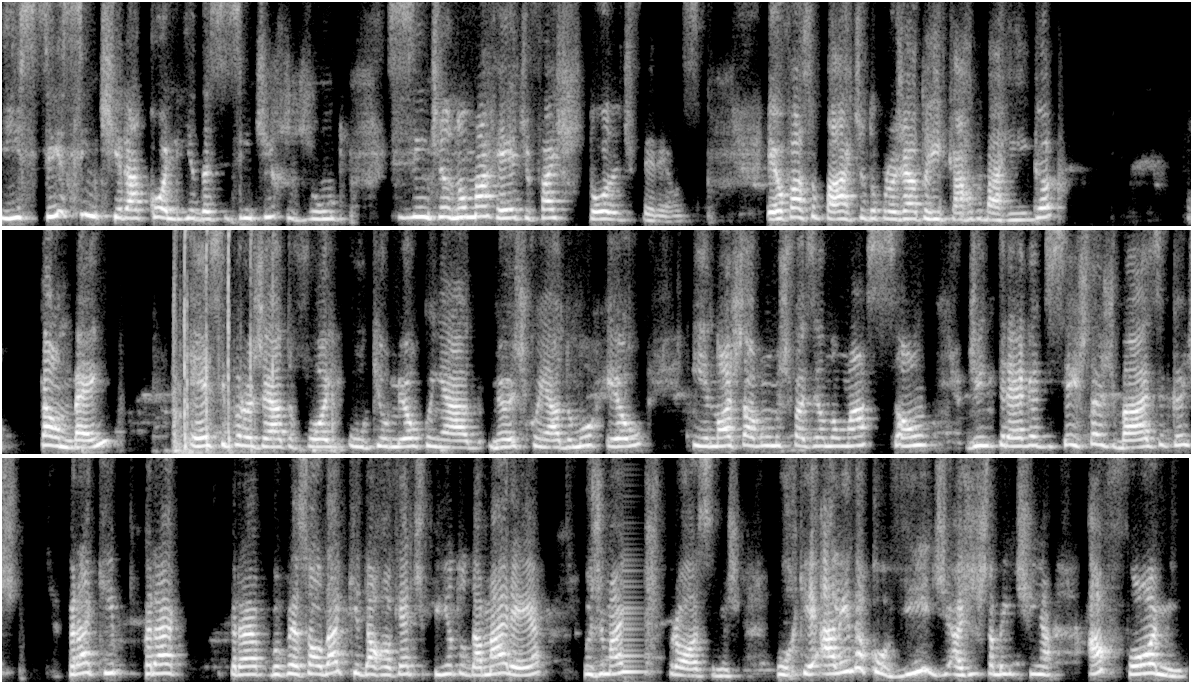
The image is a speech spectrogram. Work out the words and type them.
e se sentir acolhida, se sentir junto, se sentir numa rede faz toda a diferença. Eu faço parte do projeto Ricardo Barriga, também, esse projeto foi o que o meu cunhado, meu ex-cunhado morreu, e nós estávamos fazendo uma ação de entrega de cestas básicas para para o pessoal daqui, da Roquete Pinto, da Maré, os mais próximos. Porque, além da Covid, a gente também tinha a fome,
